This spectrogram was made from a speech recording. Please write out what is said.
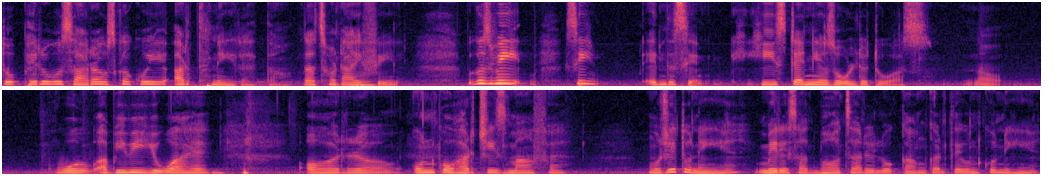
तो फिर वो सारा उसका कोई अर्थ नहीं रहता। That's what I feel because we see in the same he is ten years old to us now वो अभी भी युवा है और उनको हर चीज़ माफ़ है। मुझे तो नहीं है। मेरे साथ बहुत सारे लोग काम करते हैं उनको नहीं है।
